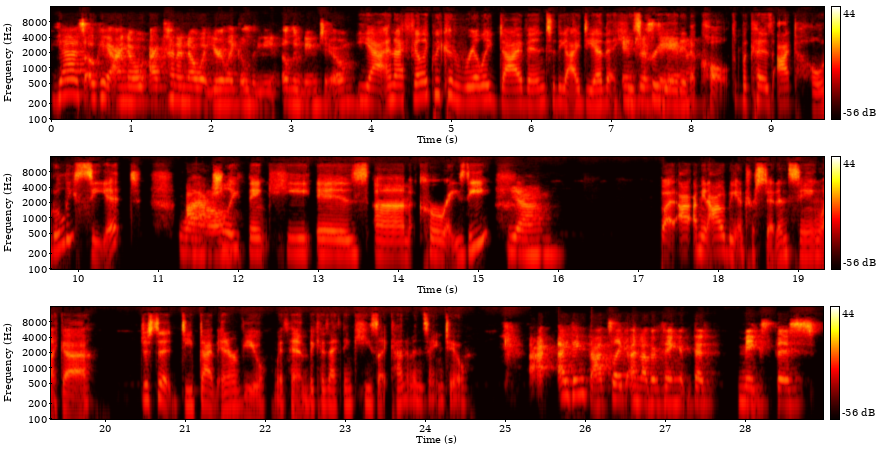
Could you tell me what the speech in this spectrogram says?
Yes okay i know i kind of know what you're like alluding alluding to. Yeah and i feel like we could really dive into the idea that he's created a cult because i totally see it. Wow. i actually think he is um crazy. Yeah. But I, I mean i would be interested in seeing like a just a deep dive interview with him because i think he's like kind of insane too. I think that's like another thing that makes this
